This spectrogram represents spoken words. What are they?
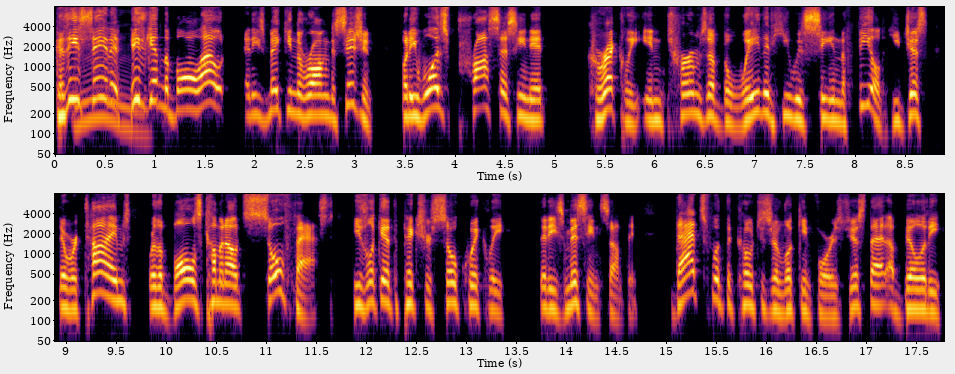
because he's seeing it, he's mm. getting the ball out, and he's making the wrong decision. But he was processing it correctly in terms of the way that he was seeing the field. He just, there were times where the ball's coming out so fast, he's looking at the picture so quickly that he's missing something. That's what the coaches are looking for is just that ability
